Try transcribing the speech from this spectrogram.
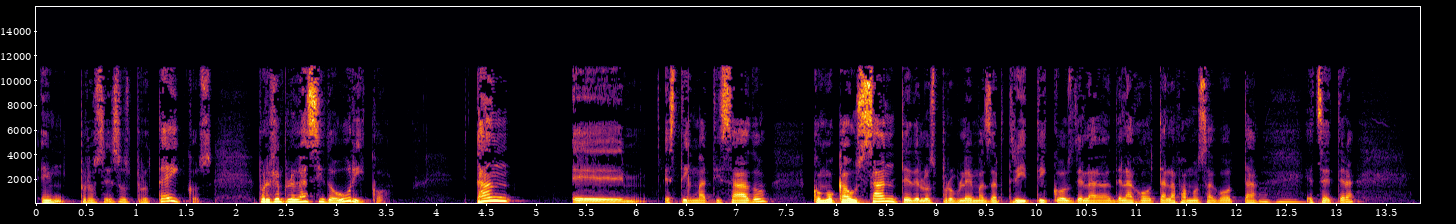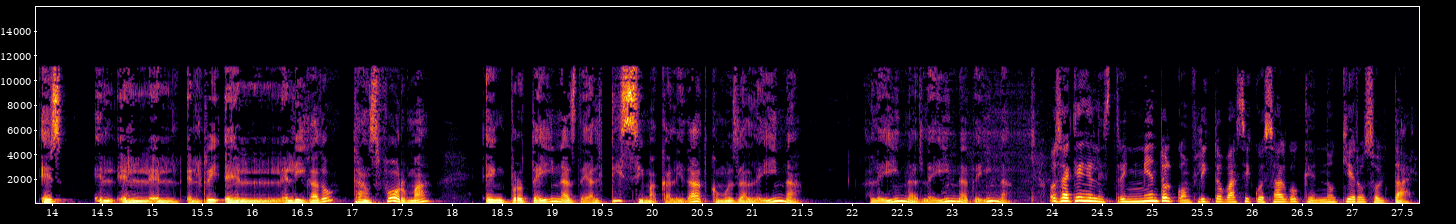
en procesos proteicos. Por ejemplo, el ácido úrico, tan eh, estigmatizado, como causante de los problemas artríticos, de la, de la gota, la famosa gota, etcétera, es el, el, el, hígado transforma en proteínas de altísima calidad, como es la leína. Leína, leína, leína. O sea que en el estreñimiento el conflicto básico es algo que no quiero soltar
